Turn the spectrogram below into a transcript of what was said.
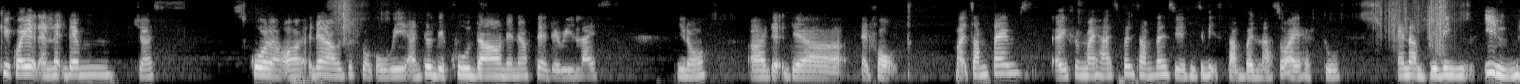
keep quiet and let them just scold or and then I will just walk away until they cool down and after that they realize, you know, uh that they are at fault. But sometimes if my husband sometimes he's a bit stubborn lah, so I have to end up giving in.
